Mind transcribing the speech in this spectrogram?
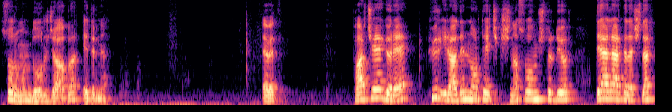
sorumun doğru cevabı Edirne. Evet. Parçaya göre hür iradenin ortaya çıkışı nasıl olmuştur diyor. Değerli arkadaşlar,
